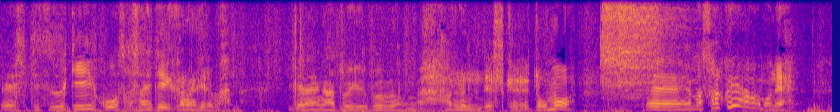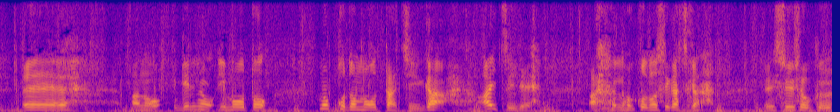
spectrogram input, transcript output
えー引き続きこう支えていかなければいけないなという部分があるんですけれども、えーまあ、昨夜もね、えあの義理の妹の子供たちが相次いであのこの4月から、就職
